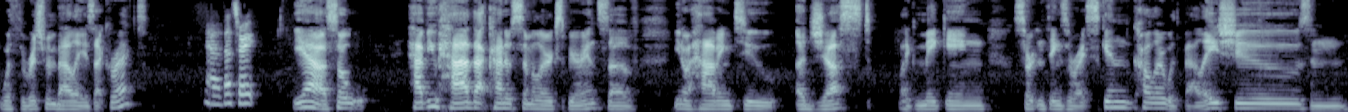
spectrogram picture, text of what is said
with the Richmond Ballet, is that correct? Yeah, that's right. Yeah. So have you had that kind of similar experience of, you know, having to adjust, like making certain things the right skin color with ballet shoes and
